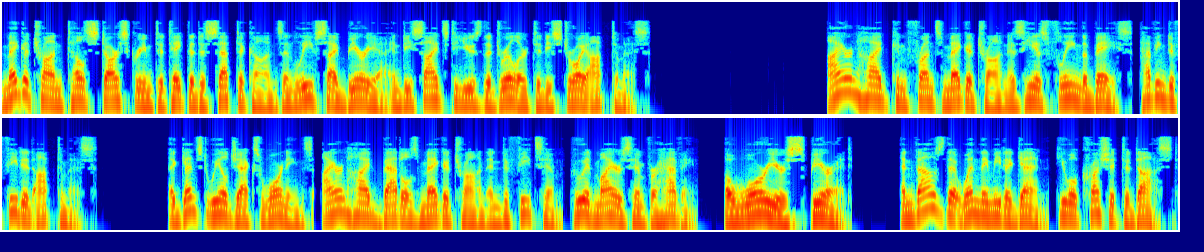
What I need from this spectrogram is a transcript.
Megatron tells Starscream to take the Decepticons and leave Siberia and decides to use the Driller to destroy Optimus. Ironhide confronts Megatron as he is fleeing the base, having defeated Optimus. Against Wheeljack's warnings, Ironhide battles Megatron and defeats him, who admires him for having a warrior's spirit, and vows that when they meet again, he will crush it to dust.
